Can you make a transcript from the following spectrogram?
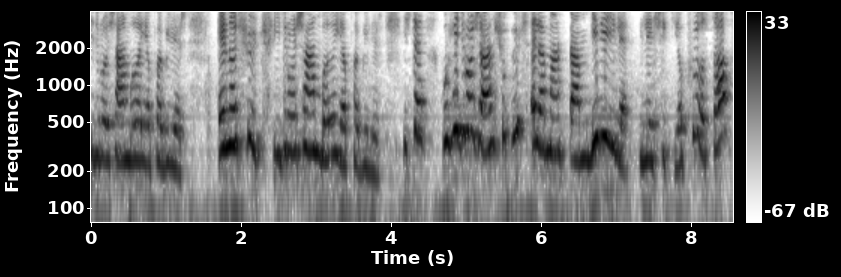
hidrojen bağı yapabilir. NH3 hidrojen bağı yapabilir. İşte bu hidrojen şu üç elementten biriyle bileşik yapıyorsa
